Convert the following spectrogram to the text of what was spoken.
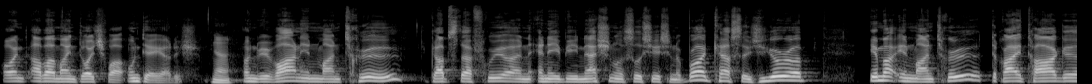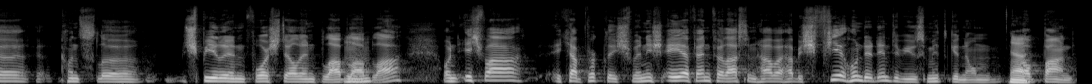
Und, aber mein Deutsch war unterirdisch. Ja. Und wir waren in Montreux, gab es da früher ein NAB, National Association of Broadcasters Europe, immer in Montreux, drei Tage Künstler spielen, vorstellen, bla bla bla. Und ich war, ich habe wirklich, wenn ich AFN verlassen habe, habe ich 400 Interviews mitgenommen Ja. auf Band.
